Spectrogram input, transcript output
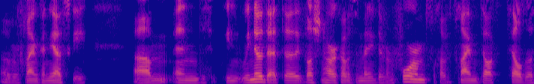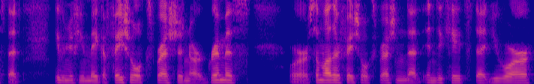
of Rav Chaim Kanievsky. Um, and we, we know that uh, Lashon Hara comes in many different forms. Chafetz Chaim talk, tells us that even if you make a facial expression or a grimace or some other facial expression that indicates that you are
